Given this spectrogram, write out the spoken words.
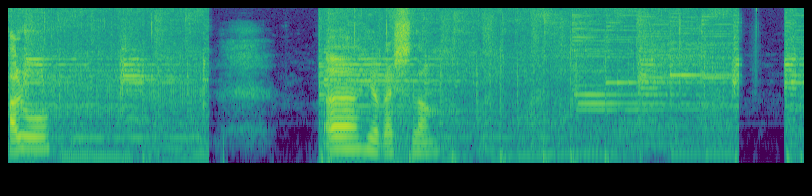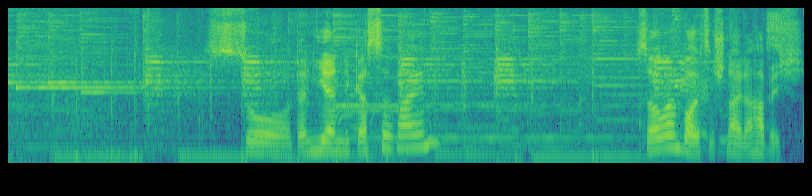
Hallo. Äh, hier rechts lang. So, dann hier in die Gasse rein. So, ein Bolzenschneider habe ich.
